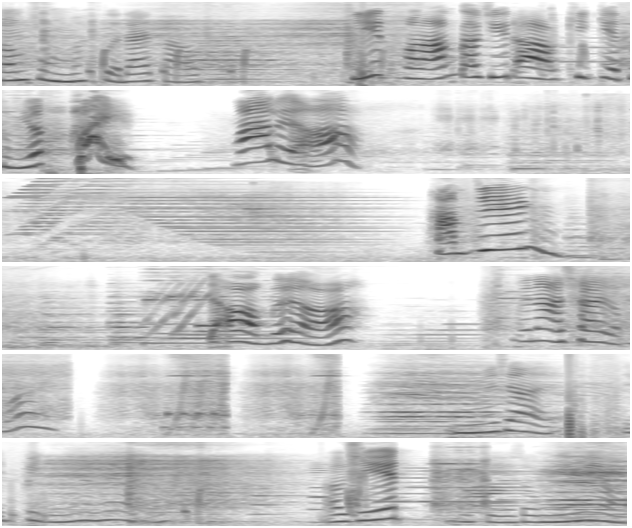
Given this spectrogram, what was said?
ลองสุ่มมาเผื่อได้เตาชีสขอล้างเตาชีสออกขี้เกียจสุ่มเยอะเฮ้ยมาเลยเหรอถามจริง จะออกเลยเหรอ ไม่น่าใช่หรอกมั้งอืมไม่ใช่ไอปิ่นนี่มันไม่ออกเอาชีสโอเคตรงนี้ไม่ออก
